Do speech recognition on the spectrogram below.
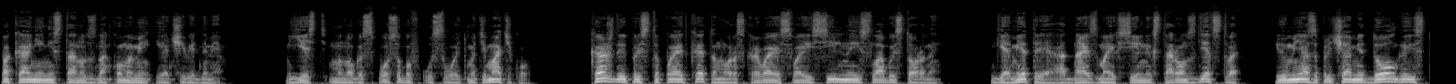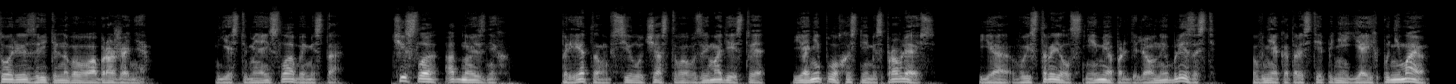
пока они не станут знакомыми и очевидными. Есть много способов усвоить математику. Каждый приступает к этому, раскрывая свои сильные и слабые стороны. Геометрия — одна из моих сильных сторон с детства — и у меня за плечами долгая история зрительного воображения. Есть у меня и слабые места. Числа — одно из них. При этом, в силу частого взаимодействия, я неплохо с ними справляюсь. Я выстроил с ними определенную близость. В некоторой степени я их понимаю,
